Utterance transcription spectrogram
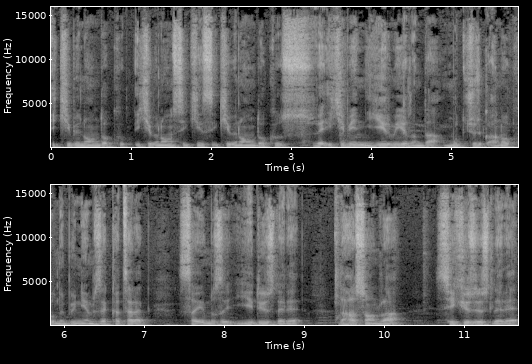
2019, 2018, 2019 ve 2020 yılında Mutlu Çocuk Anaokulu'nu bünyemize katarak sayımızı 700'lere, daha sonra 800'lere,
